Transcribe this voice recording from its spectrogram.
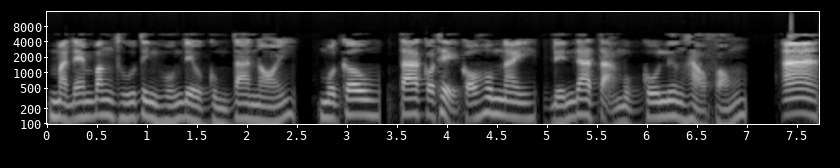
mà đem băng thú tình huống đều cùng ta nói, một câu, ta có thể có hôm nay, đến đa tạ mục cô nương hào phóng, a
